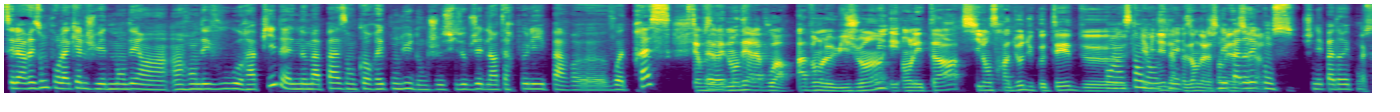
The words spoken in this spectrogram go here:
C'est la raison pour laquelle je lui ai demandé un, rendez-vous rapide. Elle ne m'a pas encore répondu, donc je suis obligée de l'interpeller par euh, voie de presse. Vous avez euh, demandé à la voir avant le 8 juin et en l'état, silence radio du côté de, pour du cabinet de la présidente de l'Assemblée nationale. Je n'ai pas de réponse. Je n'ai pas de réponse.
